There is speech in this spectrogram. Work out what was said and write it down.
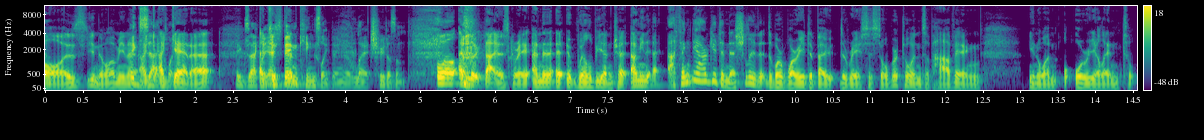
of Oz. You know, I mean, I- I, I, get it. Exactly. And Ben didn't- Kingsley being a lech, who doesn't? Well, and look, that is great, and it, it will be interesting. I mean, I think they argued initially that they were worried about the racist overtones of having, you know, an Oriental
